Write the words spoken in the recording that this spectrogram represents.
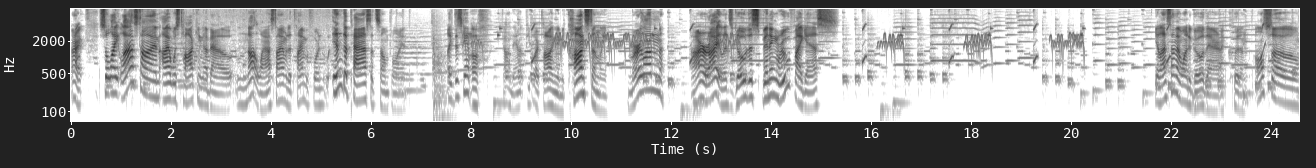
Alright, so like last time I was talking about, not last time, the time before, in the past at some point. Like this game, oh, god damn it, people are talking to me constantly. Merlon? Alright, let's go to spinning roof, I guess. Yeah, last time I wanted to go there, I couldn't. Also,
